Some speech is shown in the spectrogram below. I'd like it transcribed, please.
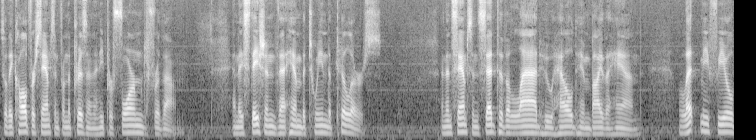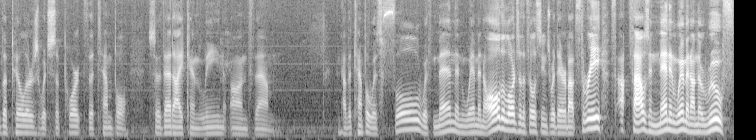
So they called for Samson from the prison, and he performed for them. And they stationed him between the pillars. And then Samson said to the lad who held him by the hand, Let me feel the pillars which support the temple, so that I can lean on them. Now the temple was full with men and women. All the lords of the Philistines were there, about 3,000 men and women on the roof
